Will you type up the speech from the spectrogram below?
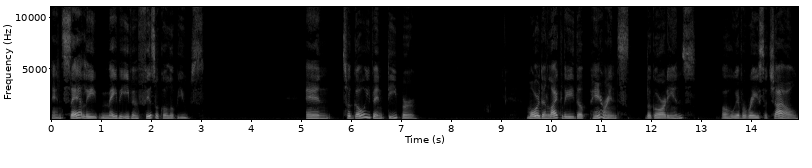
And sadly, maybe even physical abuse. And to go even deeper, more than likely the parents, the guardians, or whoever raised the child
